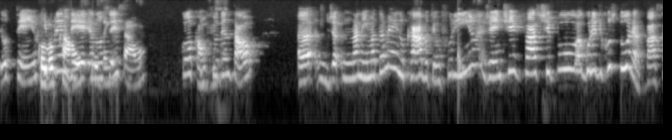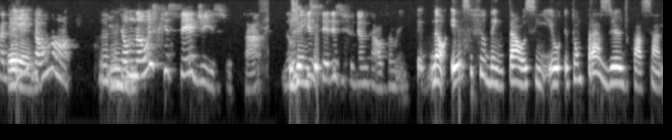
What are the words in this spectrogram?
Eu tenho Colocar que prender, um eu não dental. sei se colocar um fio dental uh, na lima também, no cabo tem um furinho, a gente faz tipo agulha de costura, passa ali é. e dá um nó. Uhum. Então, não esquecer disso, tá? Não Gente, esquecer desse fio dental também. Não, esse fio dental, assim, eu, eu tenho um prazer de passar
